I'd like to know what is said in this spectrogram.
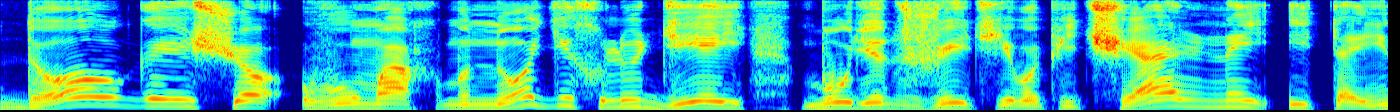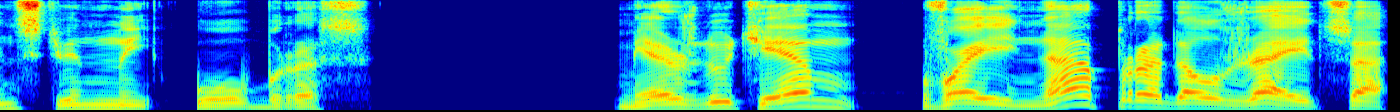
Долго еще в умах многих людей будет жить его печальный и таинственный образ. Между тем война продолжается,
